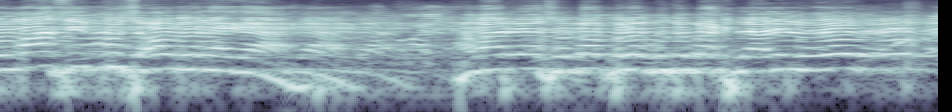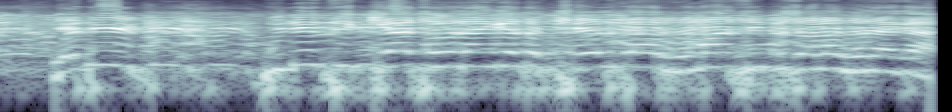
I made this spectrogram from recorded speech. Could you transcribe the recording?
रोमांस ही कुछ और हो जाएगा हमारे अशोका बुज़ुर्ग का खिलाड़ी लोग यदि विनीत जी कैच हो जाएँगे तो खेल का रोमांस ही कुछ अलग हो जाएगा।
